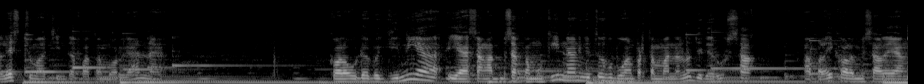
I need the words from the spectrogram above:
Alias cuma cinta fata morgana. Kalau udah begini ya ya sangat besar kemungkinan gitu hubungan pertemanan lo jadi rusak. Apalagi kalau misalnya yang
